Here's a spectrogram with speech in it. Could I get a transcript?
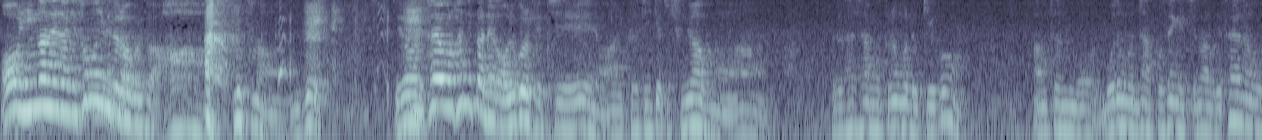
어 인간회장이 사모님이더라고. 그래서 아 그렇구나. 이게 이런 사역을 하니까 내가 얼굴을 뵙지. 아 그래서 이게 또 중요하구나. 그래서 다시 한번 그런 걸 느끼고 아무튼 뭐 모든 분 다 고생했지만 우리 서현호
